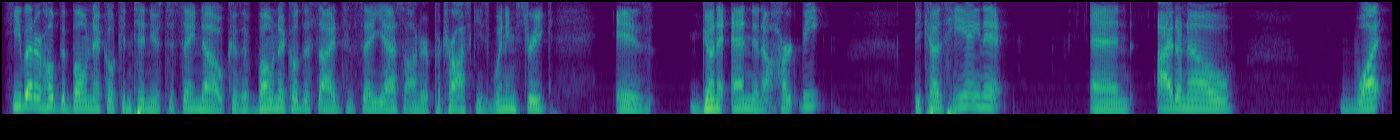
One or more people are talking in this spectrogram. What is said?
he better hope that Bo Nickal continues to say no. Because if Bo Nickal decides to say yes, Andre Petroski's winning streak is going to end in a heartbeat because he ain't it. And I don't know what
